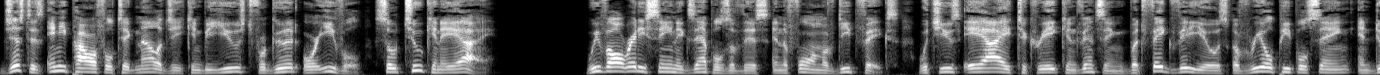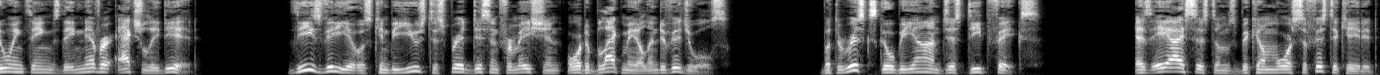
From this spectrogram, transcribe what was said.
Just as any powerful technology can be used for good or evil, so too can AI. We've already seen examples of this in the form of deepfakes, which use AI to create convincing but fake videos of real people saying and doing things they never actually did. These videos can be used to spread disinformation or to blackmail individuals. But the risks go beyond just deep fakes. As AI systems become more sophisticated,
